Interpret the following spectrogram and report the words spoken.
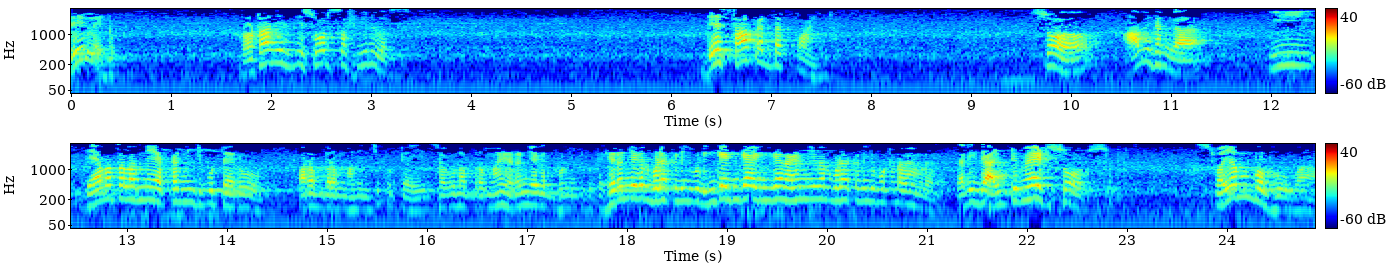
Really proton is the source of universe they stop at that point so ఆ విధంగా ఈ దేవతలన్నీ ఎక్కడి నుంచి పుట్టారు? పరబ్రహ్మ నుంచి పుట్టాయి. సగుణ బ్రహ్మ హిరణ్య గర్భుడి నుంచి పుట్టాయి. హిరణ్య గర్భుడు ఎక్కడి నుంచి పుట్టి ఇంకా ఇంకా ఇంకా హిరణ్య గర్భుడు ఎక్కడి నుంచి పుట్టడం ఏం లేదు. That is the ultimate source స్వయంబభూవ.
